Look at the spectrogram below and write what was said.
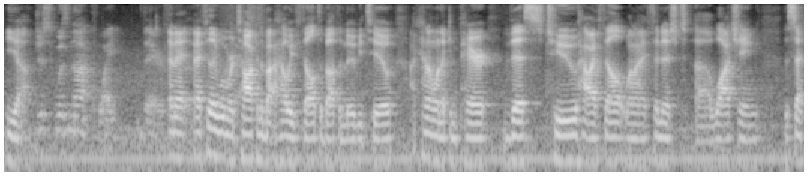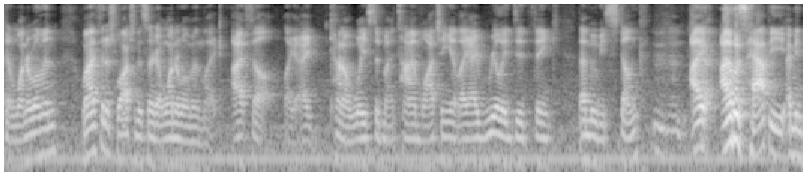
yeah. just was not quite there. And I, I feel like when we're talking about how we felt about the movie too, I kind of want to compare this to how I felt when I finished uh, watching the second Wonder Woman. When I finished watching the second Wonder Woman, like I felt like I kind of wasted my time watching it. Like I really did think that movie stunk. Mhm. I I was happy. I mean,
